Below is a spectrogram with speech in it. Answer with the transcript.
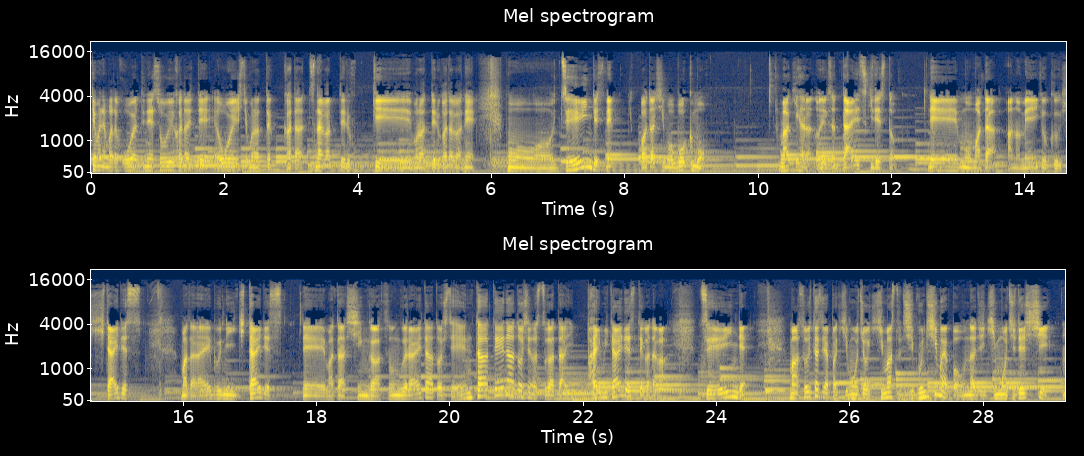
でもね、またこうやってね、そういう形で応援してもらった方、つながってる、えー、もらってる方がね、もう全員ですね、私も僕も、牧原のりさん大好きですと。で、もうまた、あの名曲聴きたいです。またライブに行きたいです。えー、またシンガーソングライターとしてエンターテイナーとしての姿いっぱい見たいですって方が全員で。まあそういう人たちやっぱ気持ちを聞きますと自分自身もやっぱ同じ気持ちですしう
